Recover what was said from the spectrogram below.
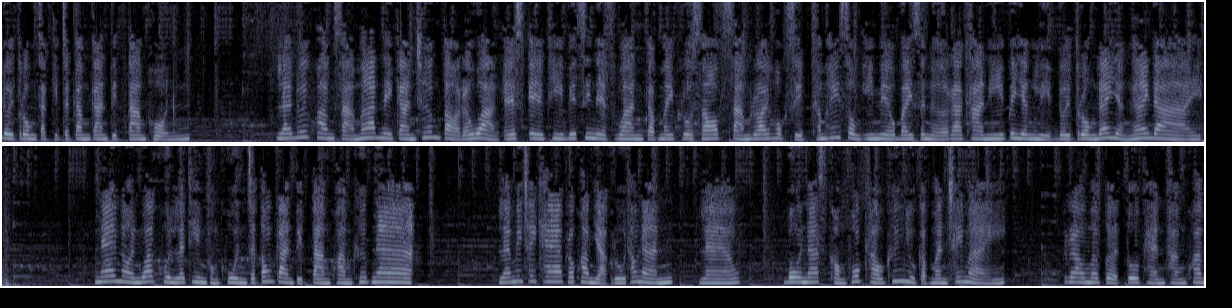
โดยตรงจากกิจกรรมการติดตามผล และด้วยความสามารถในการเชื่อมต่อระหว่าง SAP Business One กับ Microsoft 360 ทำให้ส่งอีเมลใบเสนอราคานี้ไปยังลีดโดยตรงได้อย่างง่ายดาย แน่นอนว่าคุณและทีมของคุณจะต้องการติดตามความคืบหน้า และไม่ใช่แค่เพราะความอยากรู้เท่านั้น แล้ว โบนัสของพวกเขาขึ้นอยู่กับมันใช่ไหม เรามาเปิดตัวแผนผังความ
